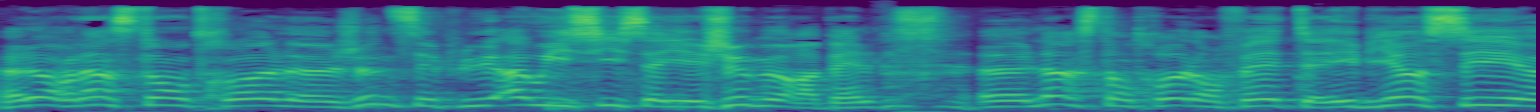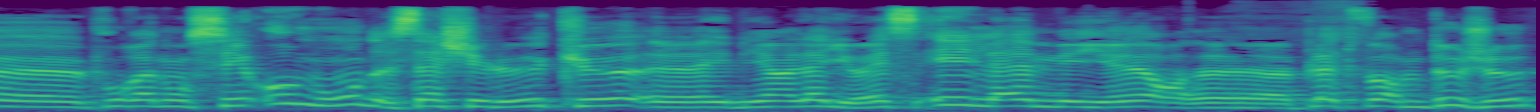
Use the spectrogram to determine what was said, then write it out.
Alors l'instant troll, euh, je ne sais plus. Ah oui, si, ça y est, je me rappelle. Euh, l'instant troll, en fait, eh bien, c'est euh, pour annoncer au monde, sachez-le, que euh, eh bien l'iOS est la meilleure plateforme de jeu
